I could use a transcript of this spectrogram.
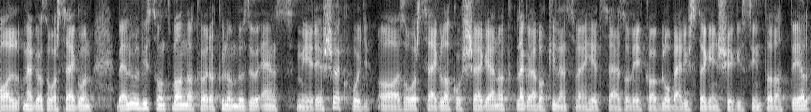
hal meg az országon belül, viszont vannak arra különböző ENSZ mérések, hogy az ország lakosságának legalább a 97%-a globális szegénységi szint alatt él,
